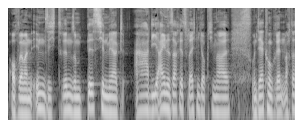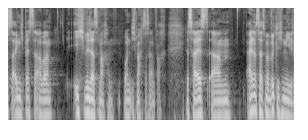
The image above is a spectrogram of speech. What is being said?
Auch wenn man in sich drin so ein bisschen merkt, ah, die eine Sache ist vielleicht nicht optimal und der Konkurrent macht das eigentlich besser, aber ich will das machen und ich mache das einfach. Das heißt, ähm, einerseits mal wirklich in die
